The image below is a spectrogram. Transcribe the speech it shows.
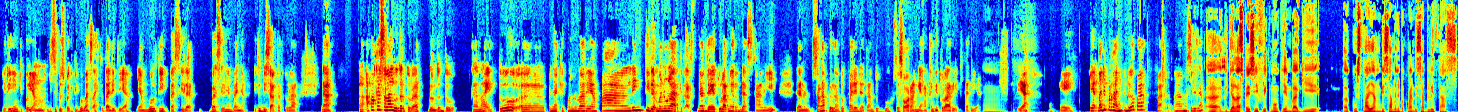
Jadi yang tipe yang disebut sebagai tipe basah itu tadi itu ya, yang multibasiler, basilnya banyak, itu bisa tertular. Nah, eh, apakah selalu tertular? Belum tentu karena itu eh, penyakit menular yang paling tidak menular gitu. Artinya daya tularnya rendah sekali dan sangat bergantung pada tahan tubuh seseorang yang akan ditulari itu tadi ya. Hmm. Gitu ya. Oke. Ya tadi pertanyaan kedua apa Pak eh, Mas Rizal? Eh, gejala spesifik mungkin bagi eh, kusta yang bisa menyebabkan disabilitas.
